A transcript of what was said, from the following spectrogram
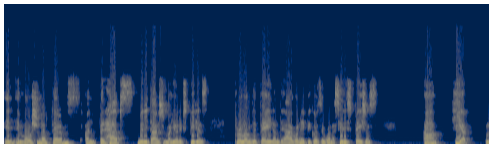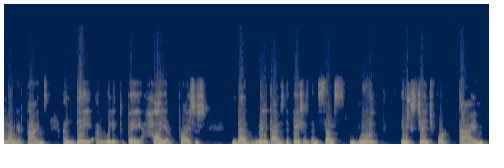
in emotional terms, and perhaps many times in my own experience, prolong the pain and the agony because they want to see these patients um, here longer times, and they are willing to pay higher prices that many times the patients themselves would in exchange for time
